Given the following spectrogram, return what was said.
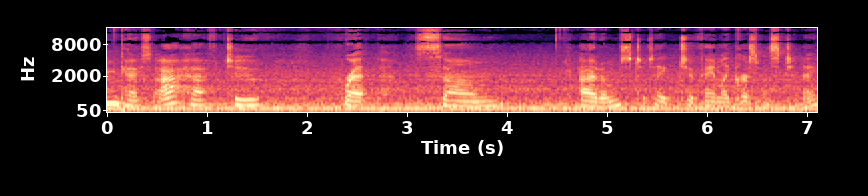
Okay, so I have to prep some items to take to family Christmas today.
